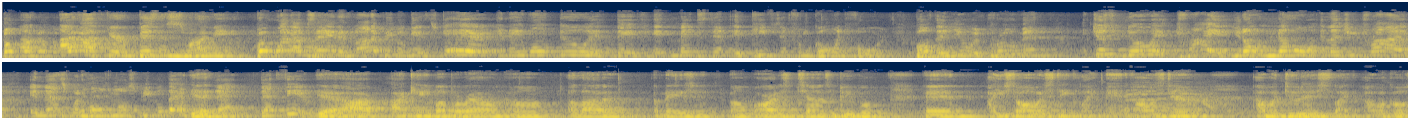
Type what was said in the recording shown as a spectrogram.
But- uh, but- but- I don't have fear business is what I mean. But what I'm saying is, a lot of people get scared and they won't do it. They, it makes them, it keeps them from going forward. Both of you have proven, just do it, try it. You don't know unless you try, and that's what holds most people back. Yeah. That that fear. Yeah, I, I came up around um, a lot of amazing um, artists and talented people, and I used to always think like, man, if I was them, I would do this. Like I would go,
